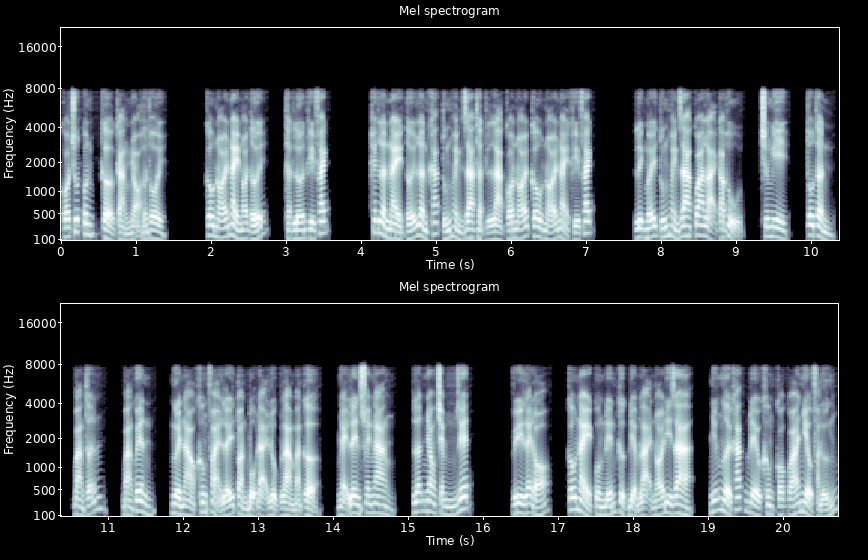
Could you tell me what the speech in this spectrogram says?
có chút quân cờ càng nhỏ hơn thôi. Câu nói này nói tới, thật lớn khí phách. Hết lần này tới lần khác túng hoành gia thật là có nói câu nói này khí phách. Lịch mấy túng hoành gia qua lại cao thủ, trương nghi, tô tần, bàng thẫn, bàng quên người nào không phải lấy toàn bộ đại lục làm bàn cờ, nhảy lên xoay ngang, lẫn nhau chém giết. Vì lẽ đó, câu này cùng đến cực điểm lại nói đi ra, những người khác đều không có quá nhiều phản ứng.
